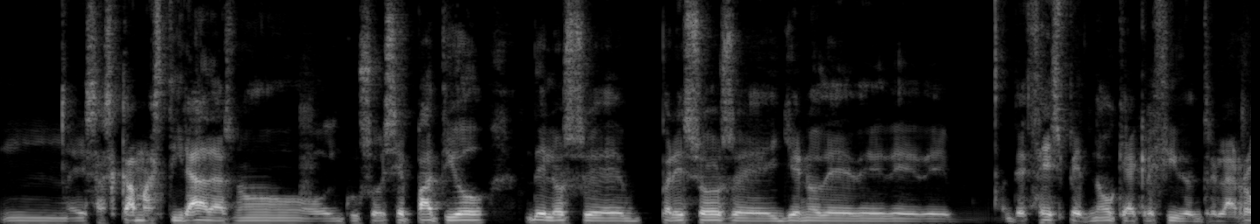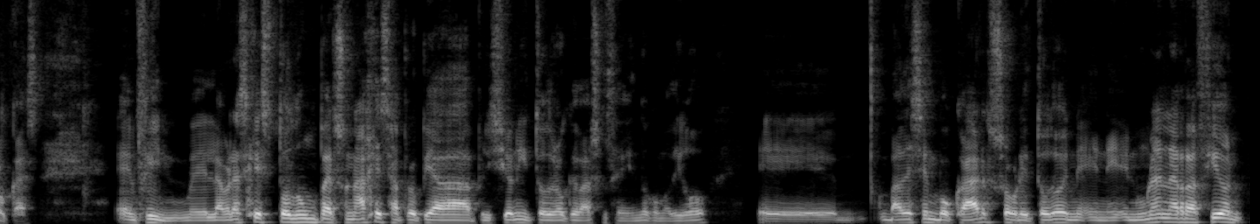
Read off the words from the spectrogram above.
mm, esas camas tiradas, ¿no? O incluso ese patio de los eh, presos lleno de, césped, ¿no? Que ha crecido entre las rocas. En fin, la verdad es que es todo un personaje, esa propia prisión y todo lo que va sucediendo, como digo, va a desembocar sobre todo en una narración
